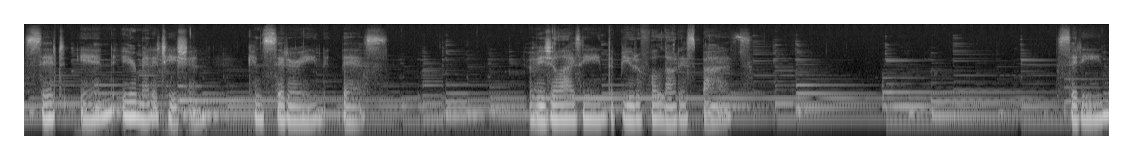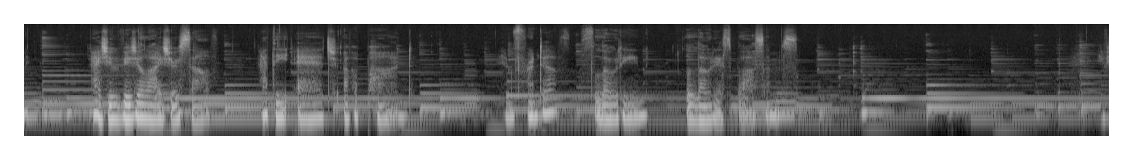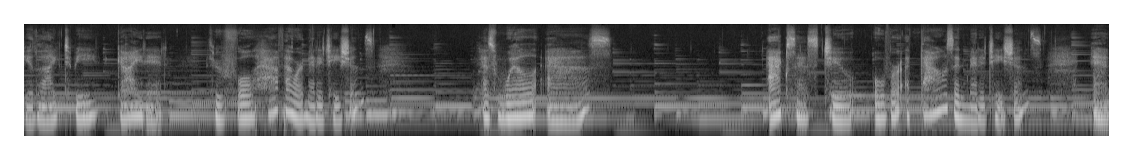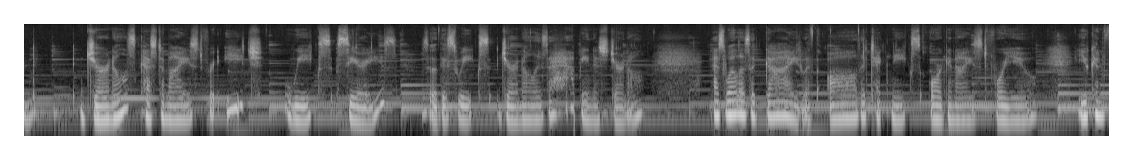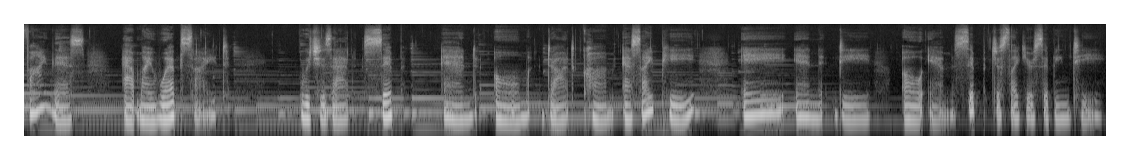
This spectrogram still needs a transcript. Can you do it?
Sit in your meditation considering this, visualizing the beautiful lotus buds, sitting as you visualize yourself at the edge of a pond front of floating lotus blossoms. If you'd like to be guided through full half hour meditations, as well as access to over a thousand meditations and journals customized for each week's series. So, this week's journal is a happiness journal as well as a guide with all the techniques organized for you. You can find this at my website, which is at sipandom.com. S I P A N D O M. Sip, just like you're sipping tea.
